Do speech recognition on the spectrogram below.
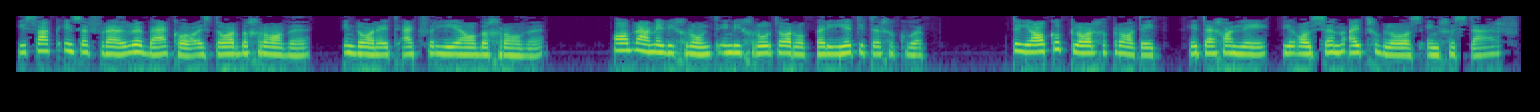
Isaac en zijn vrouw Rebecca is daar begraven, en daar het ek vir Lea begraven. Abraham het die grond in die groot daarop by die Hethiete gekoop. Toe Jacob klaar gepraat het, het hy gaan lee, die asem uitgeblaas en gesterf.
